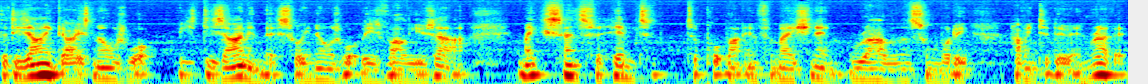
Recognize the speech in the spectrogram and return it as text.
the design guy knows what he's designing this so he knows what these values are. It makes sense for him to, to put that information in rather than somebody having to do it in Revit.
